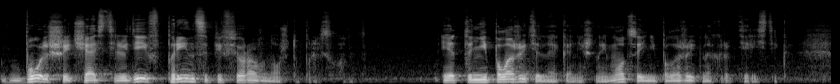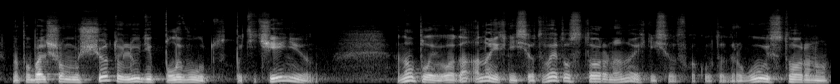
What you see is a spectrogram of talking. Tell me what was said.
большей части людей в принципе все равно, что происходит. И это не положительная, конечно, эмоция и не положительная характеристика. Но по большому счету люди плывут по течению, оно плывет, оно их несет в эту сторону, оно их несет в какую-то другую сторону.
